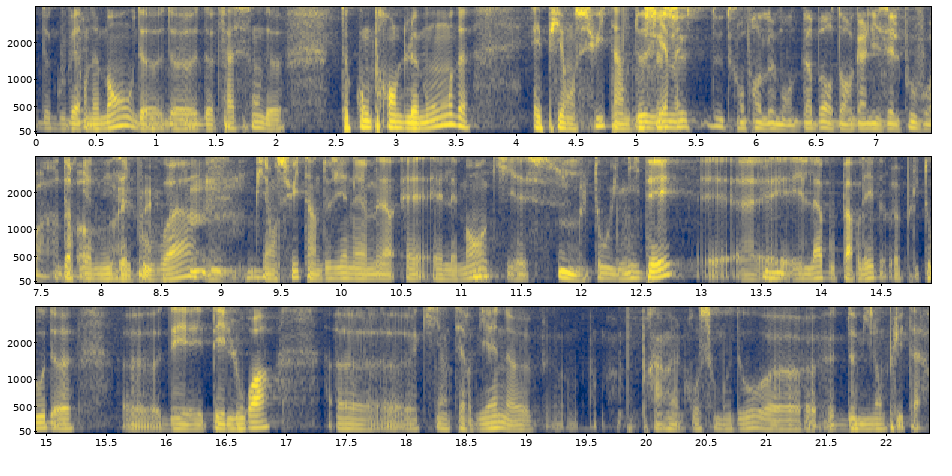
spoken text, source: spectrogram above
de, gouvernement ou de, façon de, comprendre le monde. Et puis ensuite, un deuxième. de comprendre le monde. D'abord, d'organiser le pouvoir. D'organiser le pouvoir. Mm, mm, mm. Puis ensuite, un deuxième élément qui est plutôt une idée. Et, là, vous parlez plutôt de, euh, des, lois euh, qui interviennent, euh, à peu près, grosso modo, 2000 ans plus tard.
